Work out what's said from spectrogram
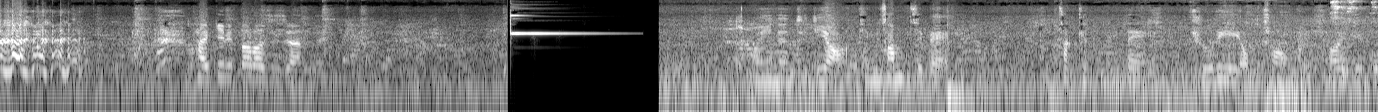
발길이 떨어지지 않는. 저희는 드디어 딤섬집에 도착했는데 줄이 엄청 서 있고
